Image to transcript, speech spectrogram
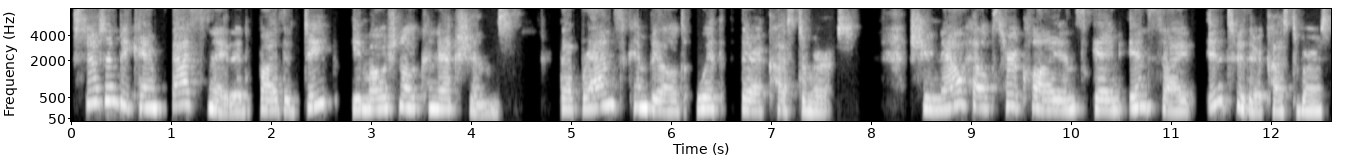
Susan became fascinated by the deep emotional connections that brands can build with their customers. She now helps her clients gain insight into their customers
